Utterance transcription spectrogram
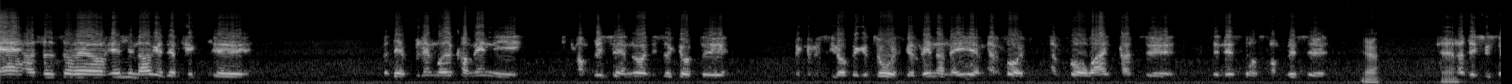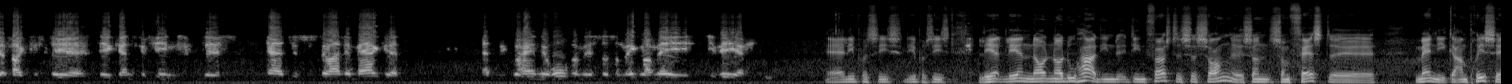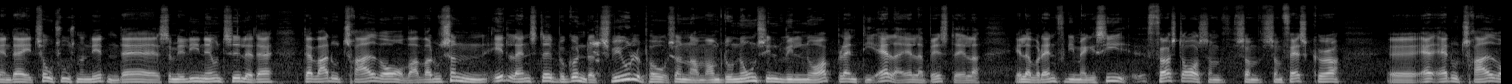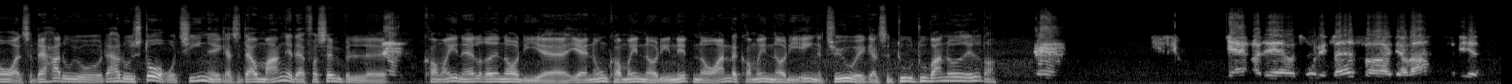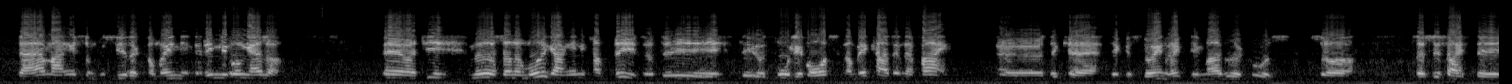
ja, og så, så var jeg jo heldig nok, at jeg fik, øh, at jeg på den måde kom ind i, i Grand Prix-serien. Nu har de så gjort det, hvad kan man sige, obligatorisk, at vinderne af EM, han får, han får wildcard til, til næste års Grand Prix-serie. Ja. ja. Og det synes jeg faktisk, det, det er ganske fint. Det, ja, det synes det var lidt mærkeligt, at at vi kunne have en europamester, som ikke var med i, i VM. Ja, lige præcis. Lige præcis. Leon, når, når du har din, din første sæson øh, sådan, som fast øh, mand i Grand Prix-serien der i 2019, der, som jeg lige nævnte tidligere, der, der var du 30 år. Var, var du sådan et eller andet sted begyndt at tvivle på, sådan om, om du nogensinde ville nå op blandt de aller, allerbedste, eller, eller hvordan? Fordi man kan sige, første år som, som, som fast kører, øh, er, er du 30 år, altså der har du jo der har du en stor rutine, ikke? Altså der er jo mange, der for eksempel øh, kommer ind allerede, når de er, ja, nogen kommer ind, når de er 19 år, andre kommer ind, når de er 21, ikke? Altså du, du var noget ældre. Ja, det er jeg utrolig glad for, at jeg var, fordi at der er mange, som du siger, der kommer ind i en rimelig ung alder, øh, og de møder så noget modgang ind i Grand Prix, og det, det er utrolig hårdt, når man ikke har den erfaring. Øh, det, kan, det kan slå en rigtig meget ud af kurs. Så så jeg synes faktisk, det,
